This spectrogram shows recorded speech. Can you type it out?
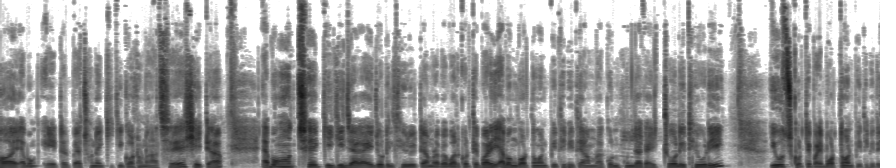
হয় এবং এটার পেছনে কি কি ঘটনা আছে সেটা, এবং হচ্ছে কি কি জায়গায় জটিল থিওরিটা আমরা ব্যবহার করতে পারি, এবং বর্তমান পৃথিবীতে আমরা কোন কোন জায়গায় ট্রলি থিওরি ইউজ করতে পারি, বর্তমান পৃথিবীতে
